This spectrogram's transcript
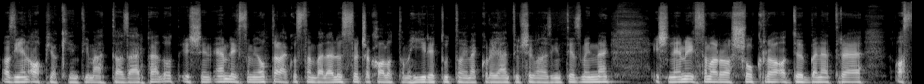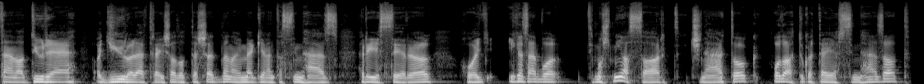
az ilyen apjaként imádta az Árpádot, és én emlékszem, hogy ott találkoztam vele először, csak hallottam a hírét, tudtam, hogy mekkora jelentőség van az intézménynek, és én emlékszem arra a sokra, a döbbenetre, aztán a düre, a gyűlöletre is adott esetben, ami megjelent a színház részéről, hogy igazából ti most mi a szart csináltok, odaadtuk a teljes színházat,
